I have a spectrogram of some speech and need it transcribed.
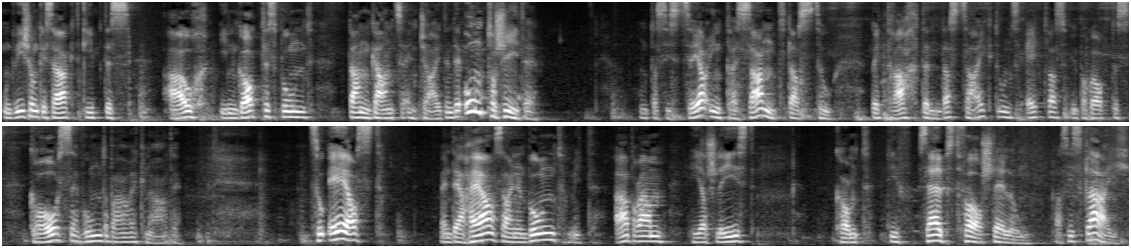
Und wie schon gesagt, gibt es auch in Gottes Bund dann ganz entscheidende Unterschiede. Und das ist sehr interessant, das zu betrachten. Das zeigt uns etwas über Gottes große, wunderbare Gnade. Zuerst, wenn der Herr seinen Bund mit Abraham hier schließt, kommt die Selbstvorstellung. Das ist gleich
